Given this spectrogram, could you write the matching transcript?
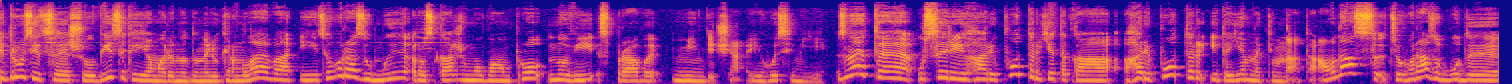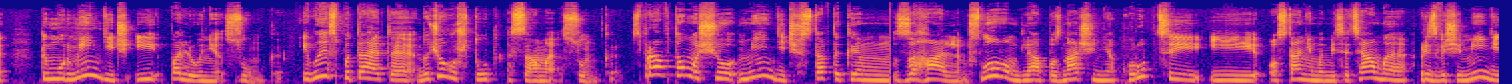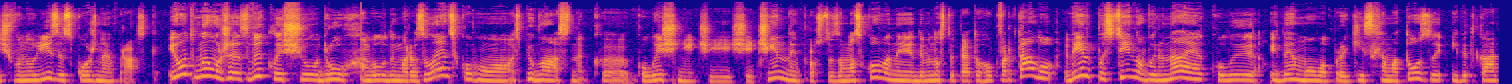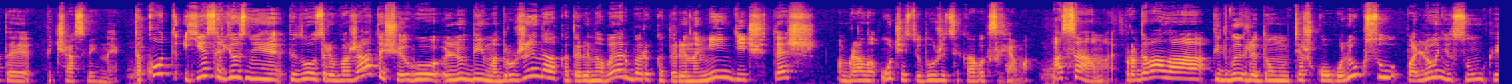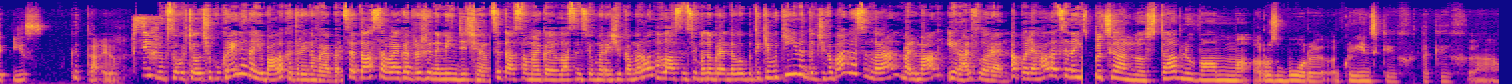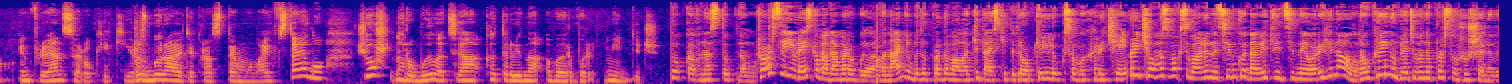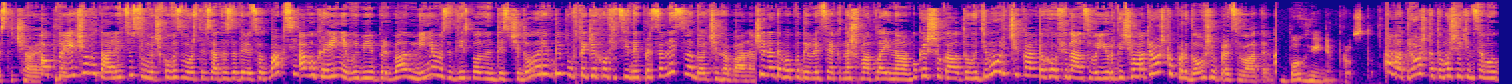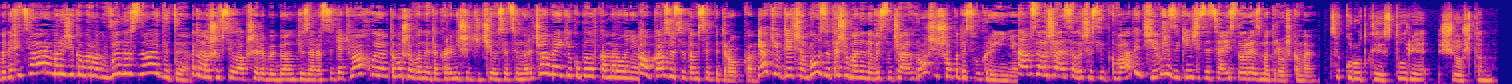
Привіт, друзі! Це шоу Бісики. Я Марина Данилюк Ярмолаєва, і цього разу ми розкажемо вам про нові справи Міндіча, його сім'ї. Знаєте, у серії Гаррі Поттер є така Гаррі Поттер і таємна кімната. А у нас цього разу буде Тимур Міндіч і пальоні сумки. І ви спитаєте, до чого ж тут саме сумки? Справа в тому, що Міндіч став таким загальним словом для позначення корупції, і останніми місяцями прізвище Міндіч воно лізе з кожної праски. І от ми вже звикли, що друг Володимира Зеленського, співвласник е, колишній чи ще чинний, просто замаскований 95-го кварталу, він постійно виринає, коли йде мова про якісь схематози і відкати під час війни. Так от є серйозні підозри вважати, що його любіма дружина Катерина Вербер, Катерина Міндіч теж. Брала участь у дуже цікавих схемах. А саме продавала під виглядом тяжкого люксу пальоні сумки із Китаю. Всіх люксових тілочок України наїбала Катерина Вебер. Це та сама, яка дружина Міндіча. Це та сама, яка є власницею мережі Камерон, власницею монобрендових бутиків у Києві, Дольче Габбана, Сен Лоран, Бальман і Ральф Лорен. А полягала це на Спеціально ставлю вам розбори українських таких е, інфлюенсерок, які розбирають якраз тему лайфстайлу. Що ж наробила ця Катерина Вербер Міндіч? юбка в наступному. Що ж ця єврейська мадама робила? Вона нібито продавала китайські підробки люксових речей, причому з максимальною націнкою навіть від ціни оригіналу. На Україну, блядь, у мене просто грошей не вистачає. Тобто, якщо в Італії цю сумочку ви зможете взяти за 900 баксів, а в Україні ви б її придбали мінімум за 2,5 тисячі доларів, типу в таких офіційних представництвах Дольче Габана. Чи на тебе подивляться як на шмат лайна? Поки шукала того Тімурчика, його фінансова юридична матрошка продовжує працювати. Богиня просто. А матрошка, тому що кінцевого бенефіціара мережі Камерон ви не знайдете. Тому що всі лакшері бебьонки зараз сидять вахує, тому що вони так раніше кічилися цими речами, які купили в Камероні. А оказується, там все підробка. Як я вдячна Богу за те, що в мене не вистачає грошей шопитись в Україні. Нам залишається лише слідкувати, чим же закінчиться ця історія з матрошками. Це коротка історія, що ж там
